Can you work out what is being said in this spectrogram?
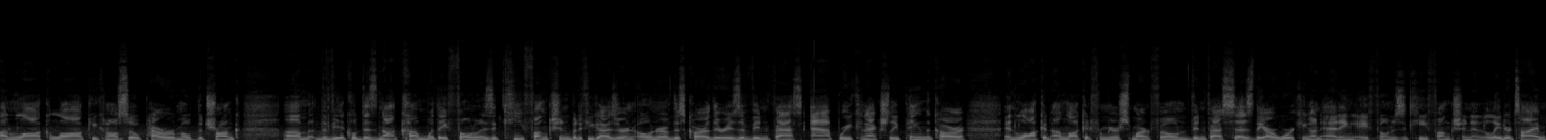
unlock, lock. You can also power remote the trunk. Um, the vehicle does not come with a phone as a key function, but if you guys are an owner of this car, there is a VinFast app where you can actually ping the car and lock and unlock it from your smartphone. VinFast says they are working on adding a phone as a key function at a later time,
